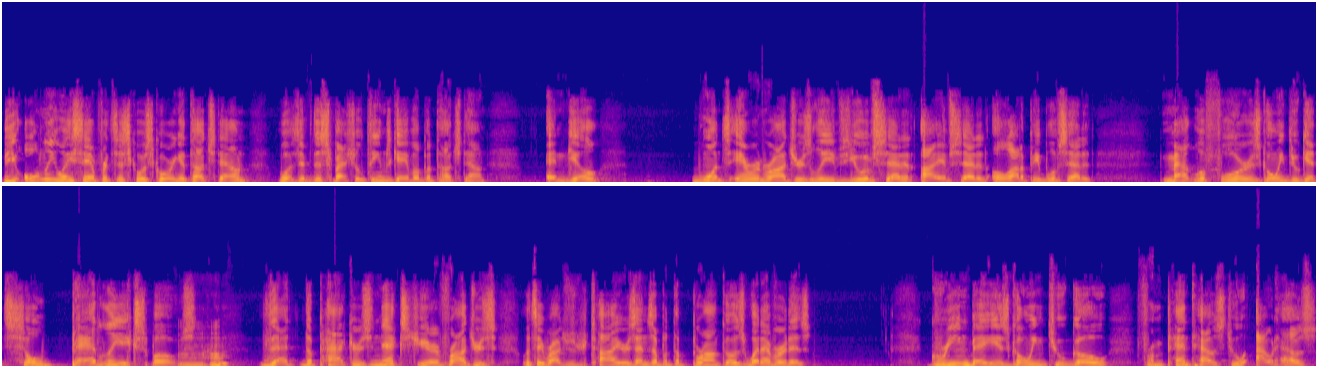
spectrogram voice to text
The only way San Francisco was scoring a touchdown was if the special teams gave up a touchdown. And Gill, once Aaron Rodgers leaves, you have said it, I have said it, a lot of people have said it. Matt LaFleur is going to get so badly exposed mm-hmm. that the Packers next year, if Rodgers, let's say Rodgers retires, ends up with the Broncos, whatever it is, Green Bay is going to go from penthouse to outhouse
